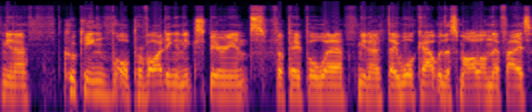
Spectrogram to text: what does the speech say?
you know, cooking or providing an experience for people where, you know, they walk out with a smile on their face.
